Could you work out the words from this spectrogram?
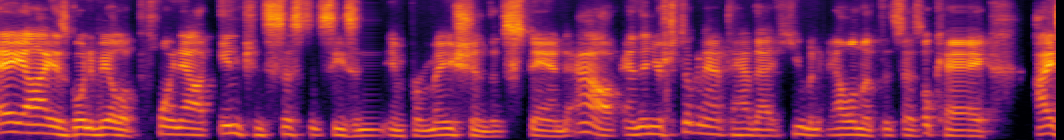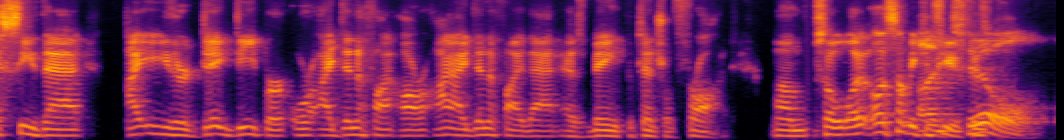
AI is going to be able to point out inconsistencies in information that stand out. And then you're still going to have to have that human element that says, okay, I see that. I either dig deeper or identify, or I identify that as being potential fraud. Um, so let, us not be confused. Until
